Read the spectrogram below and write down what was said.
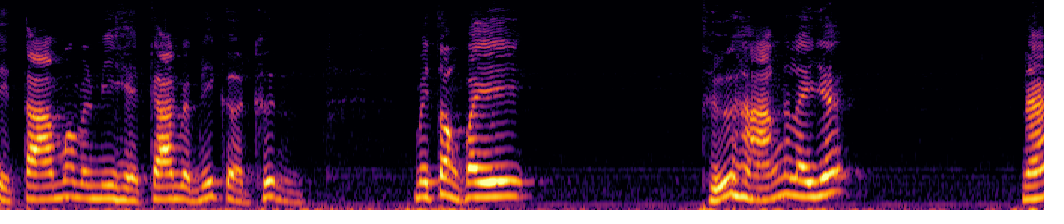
ติดตามว่ามันมีเหตุการณ์แบบนี้เกิดขึ้น ไม่ต้องไปถือหางอะไรเยอะนะ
